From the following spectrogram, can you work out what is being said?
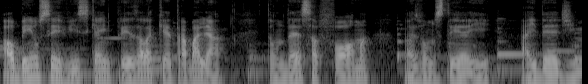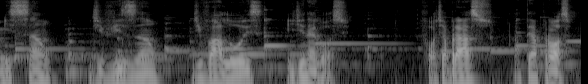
ao bem ou serviço que a empresa ela quer trabalhar. Então, dessa forma, nós vamos ter aí a ideia de missão, de visão, de valores e de negócio. Forte abraço, até a próxima.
